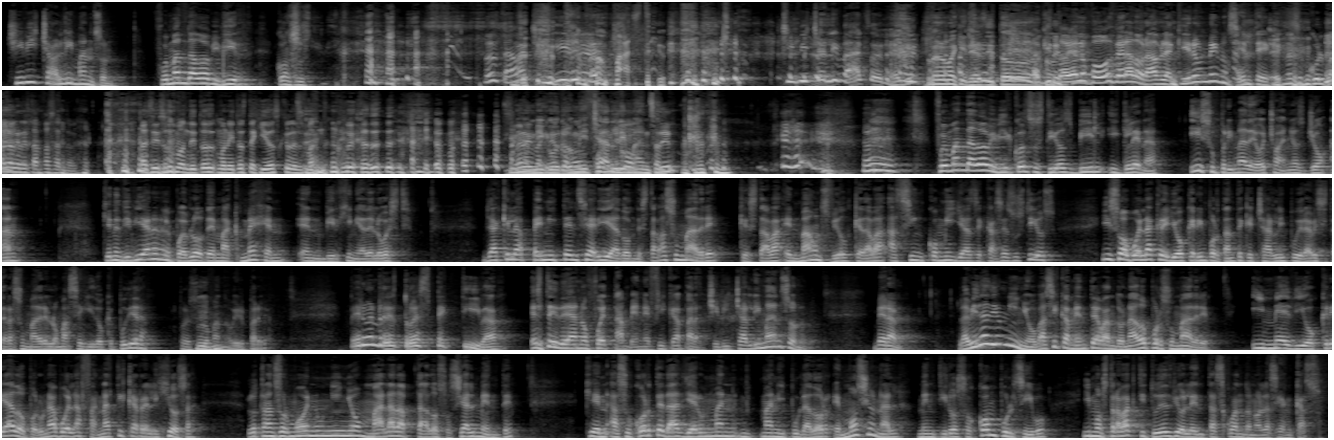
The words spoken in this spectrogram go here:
Chibi Charlie Manson fue mandado a vivir con sus... no estaba chiquillo. Chibi Charlie Manson. Me lo imaginé así todo. Aquí todavía lo podemos ver adorable. Aquí era un inocente. Aquí no es su culpa lo que le está pasando. Así esos monitos, monitos tejidos que les mandan. Sí, me gurumi Charlie. Manson. Fue mandado a vivir con sus tíos Bill y Glenna y su prima de 8 años, Joanne. quienes vivían en el pueblo de McMehen en Virginia del Oeste, ya que la penitenciaría donde estaba su madre, que estaba en Mountsville, quedaba a cinco millas de casa de sus tíos, y su abuela creyó que era importante que Charlie pudiera visitar a su madre lo más seguido que pudiera. Por eso lo mandó a ir para allá. Pero en retrospectiva, esta idea no fue tan benéfica para Chibi Charlie Manson. Verán, la vida de un niño básicamente abandonado por su madre y medio criado por una abuela fanática religiosa lo transformó en un niño mal adaptado socialmente, quien a su corta edad ya era un manipulador emocional, mentiroso compulsivo y mostraba actitudes violentas cuando no le hacían caso.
